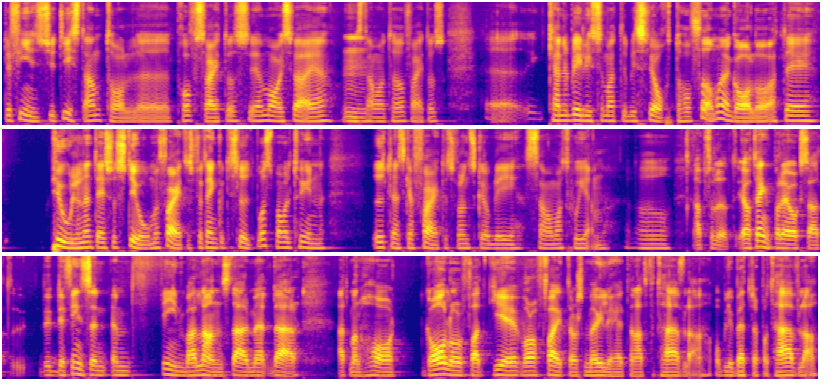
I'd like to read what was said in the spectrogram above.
det finns ju ett visst antal eh, proffsfighters i MMA i Sverige, Mm. visst amatörfighters. Eh, kan det bli liksom att det blir svårt att ha för många galor? Att det, poolen inte är så stor med fighters? För jag tänker till slut måste man väl ta in utländska fighters för att det inte ska bli samma match igen? Eller? Absolut. Jag har tänkt på det också att det, det finns en, en fin balans där, med, där. Att man har galor för att ge våra fighters möjligheten att få tävla och bli bättre på att tävla.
